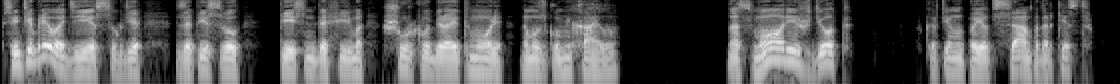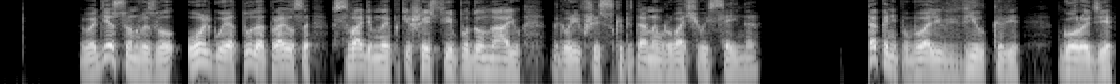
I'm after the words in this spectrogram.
В сентябре в Одессу, где записывал песнь для фильма «Шурка выбирает море» на музыку Михайлова. «Нас море ждет», в картину он поет сам под оркестр. В Одессу он вызвал Ольгу и оттуда отправился в свадебное путешествие по Дунаю, договорившись с капитаном Рувачева Сейнера. Так они побывали в Вилкове, городе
